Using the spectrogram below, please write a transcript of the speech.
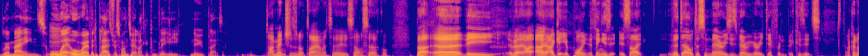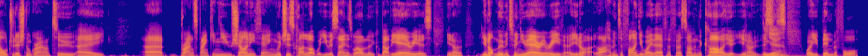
remains, or Mm. where, or whether the players respond to it like a completely new place. dimensions, not diameter. It's not a circle. But uh, the but I, I I get your point. The thing is, it's like the Dell to St Mary's is very very different because it's like an old traditional ground to a uh, brand spanking new shiny thing, which is kind of like what you were saying as well, Luke, about the areas. You know, you're not moving to a new area either. You're not like having to find your way there for the first time in the car. You, you know, this Yeah. is where you've been before.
